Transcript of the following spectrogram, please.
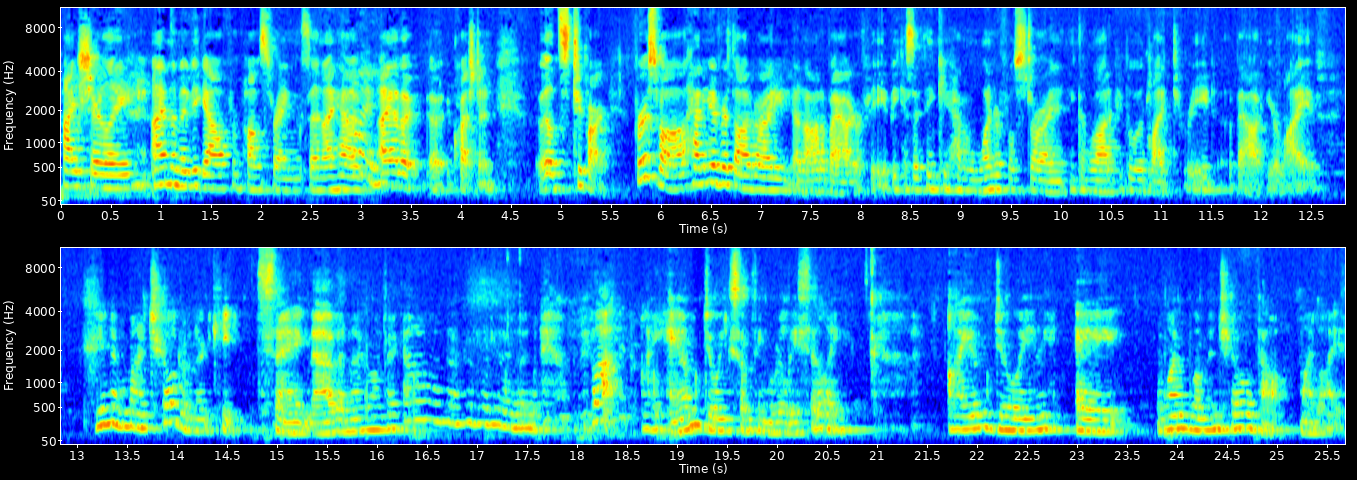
Hi Shirley, I'm the movie gal from Palm Springs, and I have Hi. I have a, a question. Well, it's two part. First of all, have you ever thought of writing an autobiography? Because I think you have a wonderful story. and I think a lot of people would like to read about your life. You know, my children are keep saying that, and I'm like, oh, no, no, no, no. But I am doing something really silly. I am doing a one woman show about my life.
